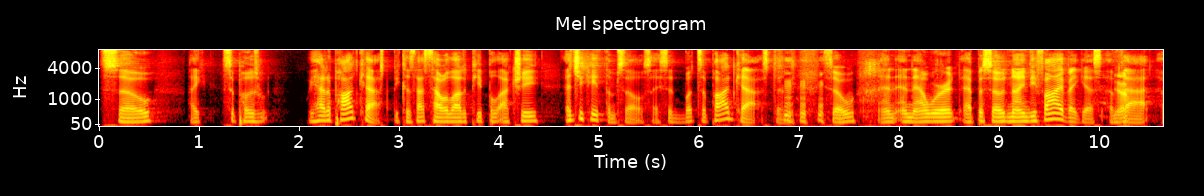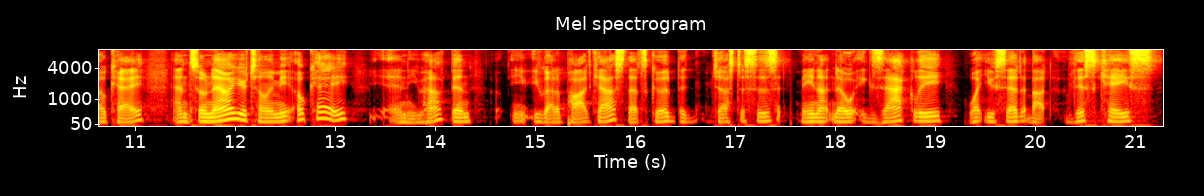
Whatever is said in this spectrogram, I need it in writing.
So, like, suppose we had a podcast because that's how a lot of people actually educate themselves. I said, "What's a podcast?" And so, and and now we're at episode ninety five, I guess, of yep. that. Okay, and so now you're telling me, okay, and you have been, you, you got a podcast. That's good. The justices may not know exactly what you said about this case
